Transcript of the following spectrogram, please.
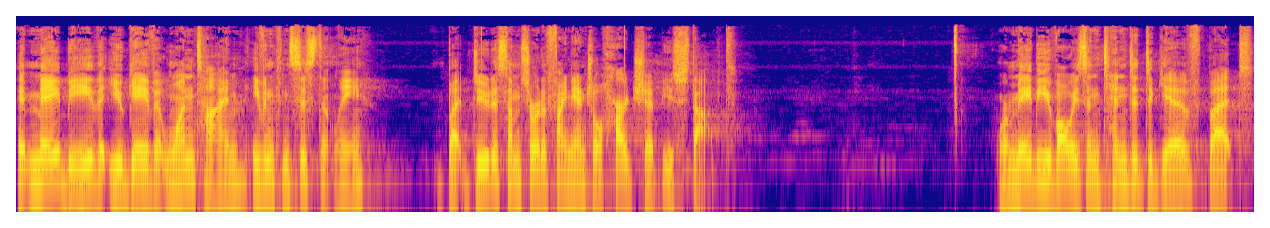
It may be that you gave at one time, even consistently, but due to some sort of financial hardship, you stopped. Or maybe you've always intended to give, but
